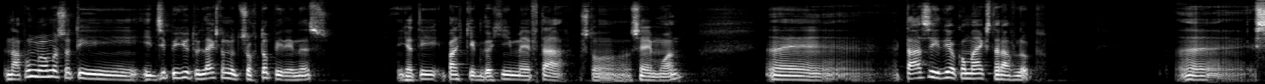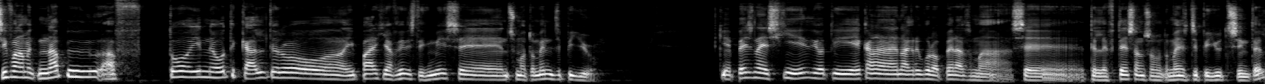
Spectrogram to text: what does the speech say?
Να πούμε όμως ότι η GPU τουλάχιστον με τους 8 πυρήνες γιατί υπάρχει και εκδοχή με 7 στο m 1 ε, τάζει 2,6 teraflop ε, σύμφωνα με την Apple αυτό είναι ό,τι καλύτερο υπάρχει αυτή τη στιγμή σε ενσωματωμένη GPU και παίζει να ισχύει διότι έκανα ένα γρήγορο πέρασμα σε τελευταίες ενσωματωμένες GPU της Intel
